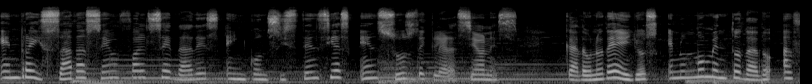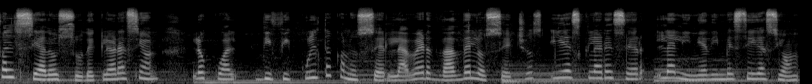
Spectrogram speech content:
enraizadas en falsedades e inconsistencias en sus declaraciones. Cada uno de ellos en un momento dado ha falseado su declaración, lo cual dificulta conocer la verdad de los hechos y esclarecer la línea de investigación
